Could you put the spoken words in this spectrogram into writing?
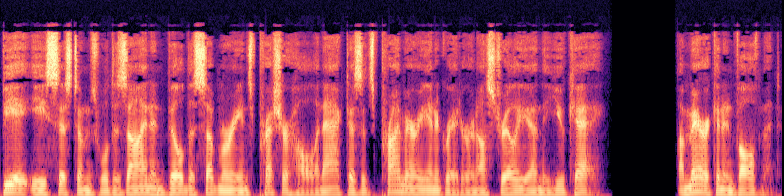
BAE Systems will design and build the submarine's pressure hull and act as its primary integrator in Australia and the UK. American involvement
